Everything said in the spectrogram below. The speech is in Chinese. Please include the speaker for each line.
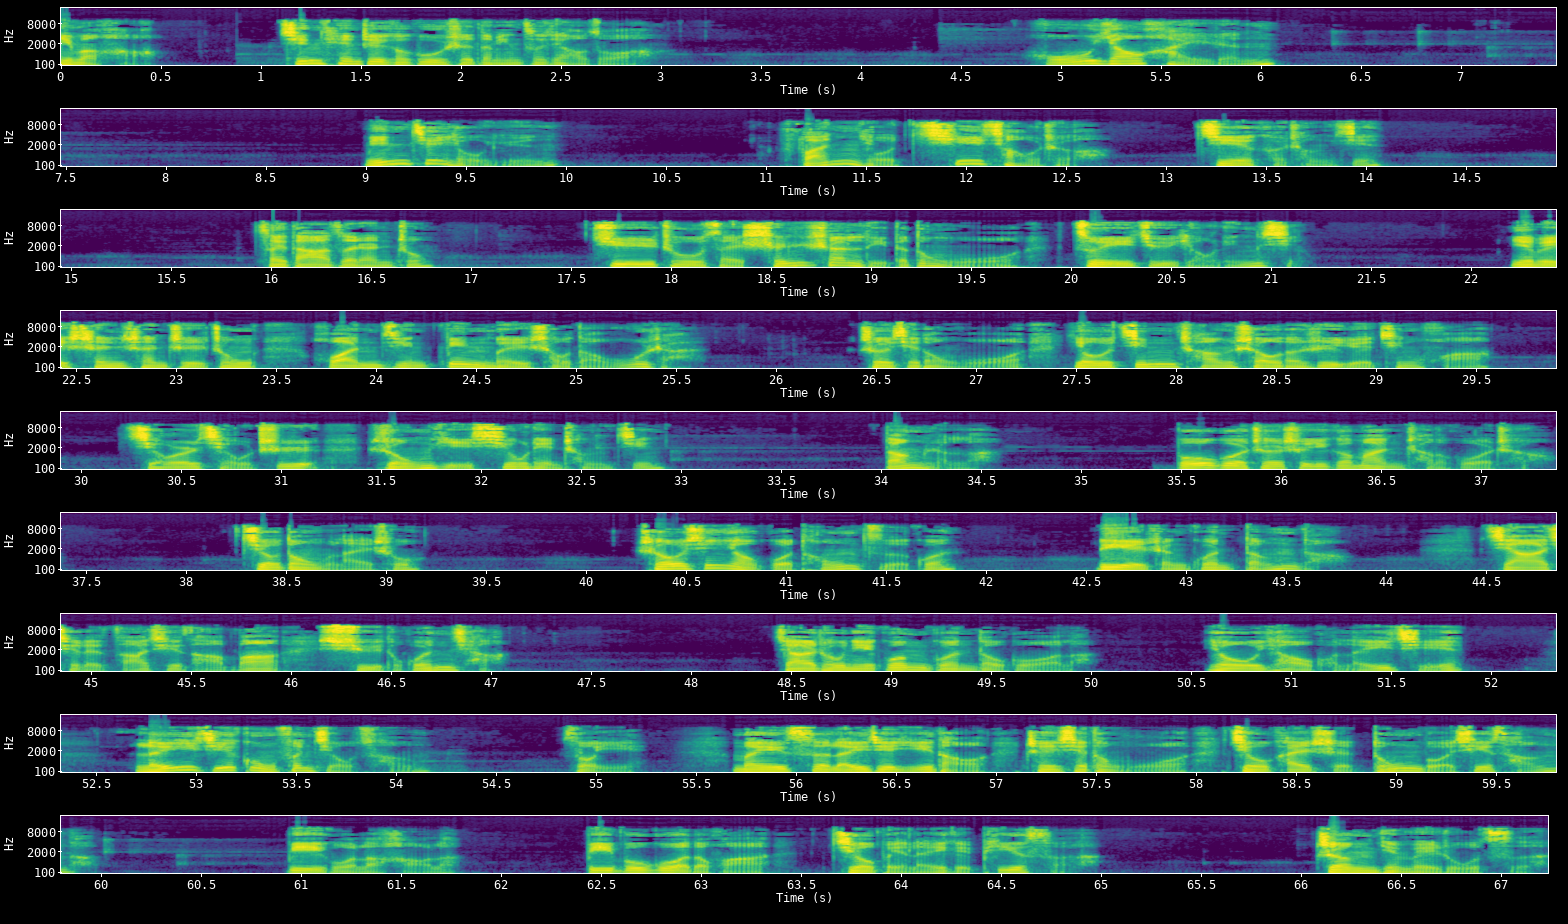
Speaker 1: 你们好，今天这个故事的名字叫做《狐妖害人》。民间有云：“凡有七窍者，皆可成仙。”在大自然中，居住在深山里的动物最具有灵性，因为深山之中环境并未受到污染，这些动物又经常受到日月精华。久而久之，容易修炼成精。当然了，不过这是一个漫长的过程。就动物来说，首先要过童子关、猎人关等等，加起来杂七杂八许多关卡。假如你关关都过了，又要过雷劫，雷劫共分九层，所以每次雷劫一到，这些动物就开始东躲西藏的。避过了好了，避不过的话就被雷给劈死了。正因为如此，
